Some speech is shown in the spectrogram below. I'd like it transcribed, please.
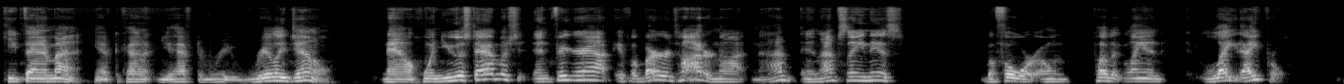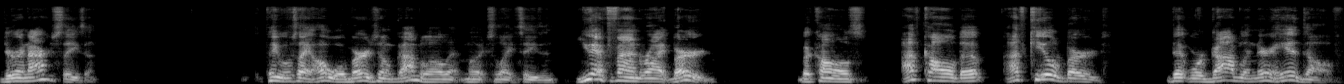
keep that in mind. You have to kind of you have to be really gentle. Now, when you establish and figure out if a bird's hot or not, and I've and I've seen this before on public land late April during our season. People say, "Oh, well, birds don't gobble all that much late season." You have to find the right bird because I've called up, I've killed birds that were gobbling their heads off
